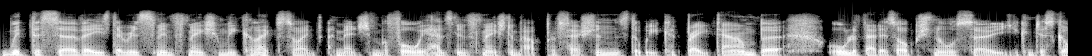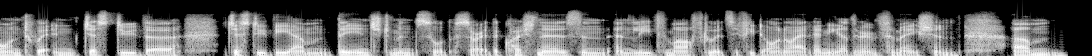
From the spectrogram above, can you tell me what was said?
with the surveys, there is some information we collect. So I, I, mentioned before we had some information about professions that we could break down, but all of that is optional. So you can just go onto it and just do the just do the um the instruments or the sorry the questionnaires and, and leave them afterwards if you don't want to add any other information. Um,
